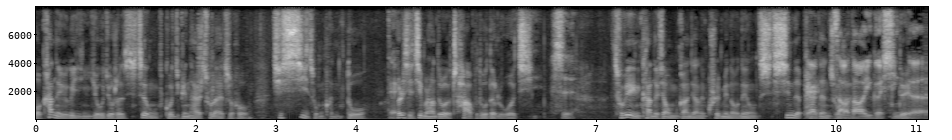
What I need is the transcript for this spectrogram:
我看到有个隐忧，就是这种国际平台出来之后，其实戏种很多，而且基本上都有差不多的逻辑，是，除非你看到像我们刚刚讲的 criminal 那种新的 pattern 出来，找到一个新的，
